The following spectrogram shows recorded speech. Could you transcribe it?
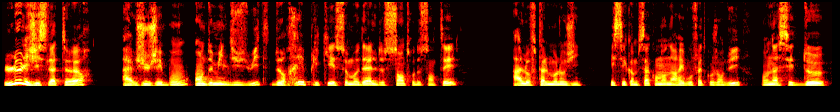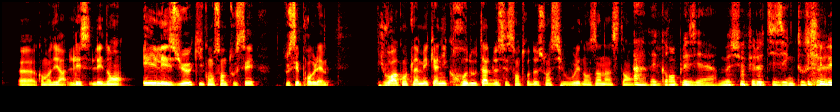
le législateur a jugé bon, en 2018, de répliquer ce modèle de centre de santé à l'ophtalmologie. Et c'est comme ça qu'on en arrive au fait qu'aujourd'hui, on a ces deux, euh, comment dire, les, dents et les yeux qui concentrent tous ces, tous ces problèmes. Je vous raconte la mécanique redoutable de ces centres de soins, si vous voulez, dans un instant. Ah, avec grand plaisir. Monsieur fait le teasing tout seul.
